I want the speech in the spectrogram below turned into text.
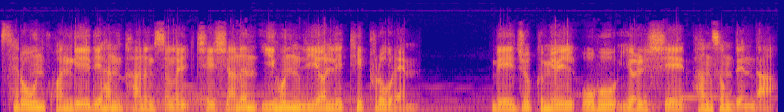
새로운 관계에 대한 가능성을 제시하는 이혼 리얼리티 프로그램. 매주 금요일 오후 10시에 방송된다.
